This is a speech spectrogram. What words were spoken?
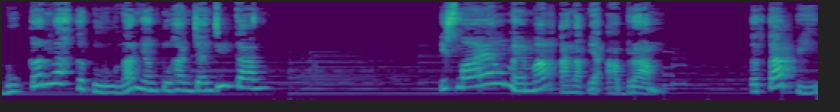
bukanlah keturunan yang Tuhan janjikan? Ismail memang anaknya Abram, tetapi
